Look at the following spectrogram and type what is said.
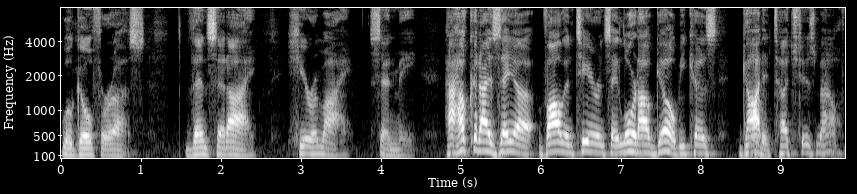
will go for us? Then said I, Here am I, send me. How could Isaiah volunteer and say, Lord, I'll go? Because God had touched his mouth.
